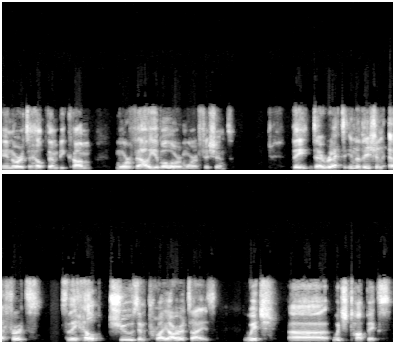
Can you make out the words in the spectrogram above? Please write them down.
in order to help them become more valuable or more efficient. They direct innovation efforts, so they help choose and prioritize which uh, which topics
